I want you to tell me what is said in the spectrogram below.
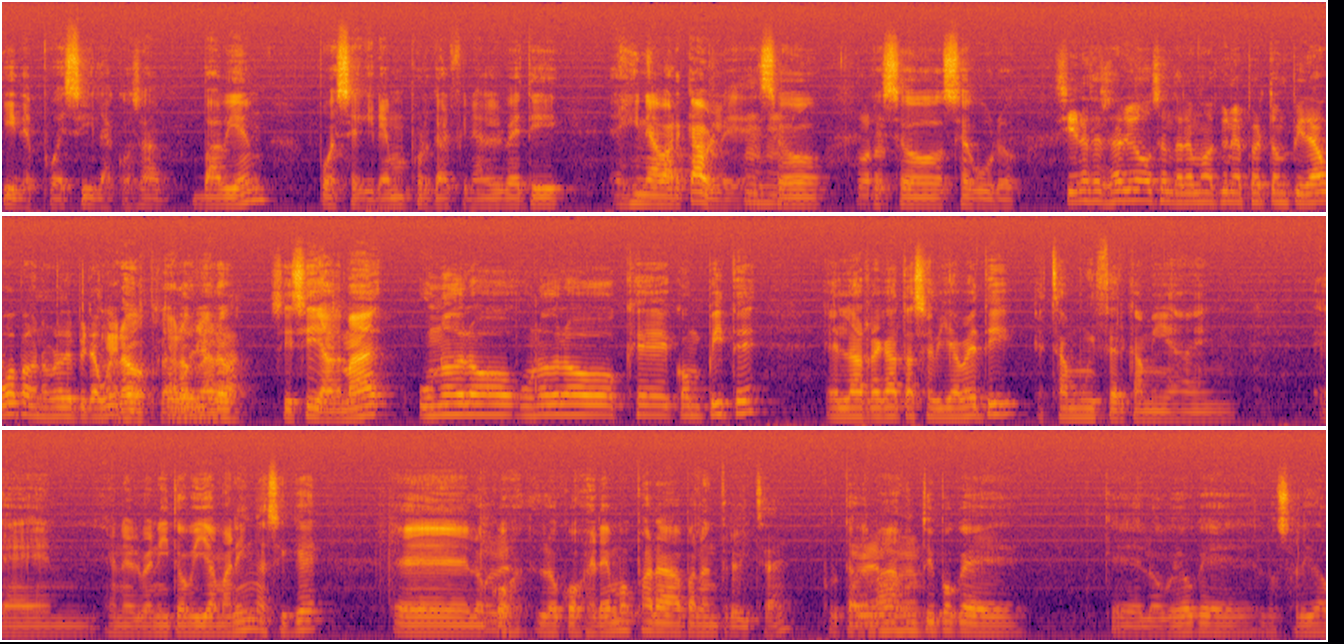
y después si la cosa va bien, pues seguiremos porque al final el Betis es inabarcable, eso, correcto. eso seguro. Si es necesario, sentaremos aquí un experto en piragua para que nos hable de piragüismo. Claro, claro. Sí, sí, además uno de los, uno de los que compite en la regata Sevilla Betis está muy cerca mía en, en, en el Benito Villamarín, así que eh, lo, co- lo cogeremos para, para entrevista, ¿eh? Porque Muy además es un tipo que, que lo veo que lo saluda,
